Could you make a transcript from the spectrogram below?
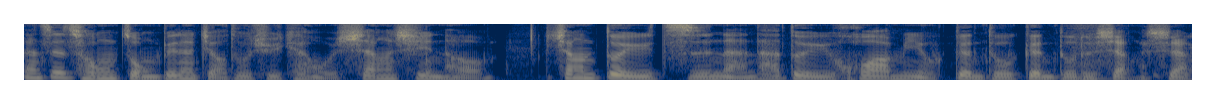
但是从总编的角度去看，我相信哈，相对于直男，他对于画面有更多更多的想象。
